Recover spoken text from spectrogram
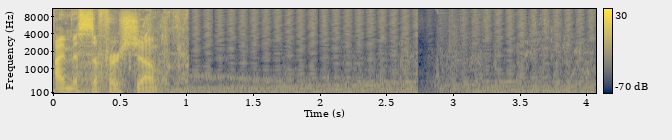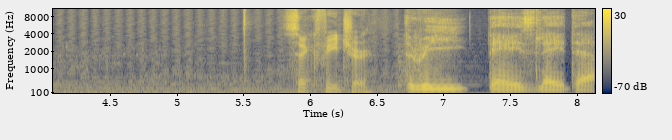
I missed the first jump. Sick feature. Three days later.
